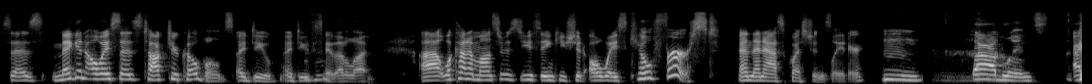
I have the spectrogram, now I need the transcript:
says Megan always says talk to your kobolds. I do. I do Mhm. say that a lot. Uh what kind of monsters do you think you should always kill first and then ask questions later? Mm, goblins. I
